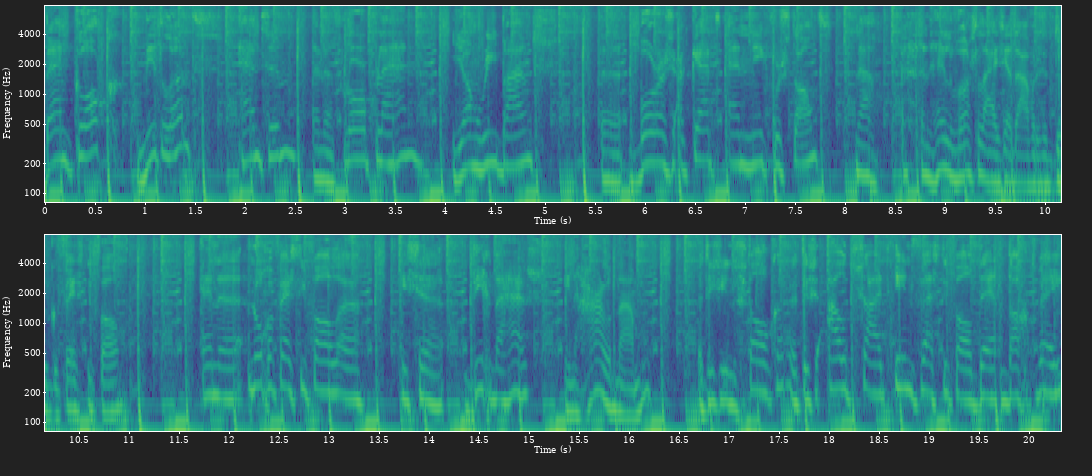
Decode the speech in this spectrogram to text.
Ben Clock, Midland, Anthem en een Floorplan, Young Rebound, uh, Boris Arquette en Nick Verstand. Nou, een hele waslijst. Ja, daarvoor is het natuurlijk een festival. En uh, nog een festival uh, is dicht bij huis, in Haarlem namelijk. Het is in de Stalker. Het is Outside In Festival dag 2,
